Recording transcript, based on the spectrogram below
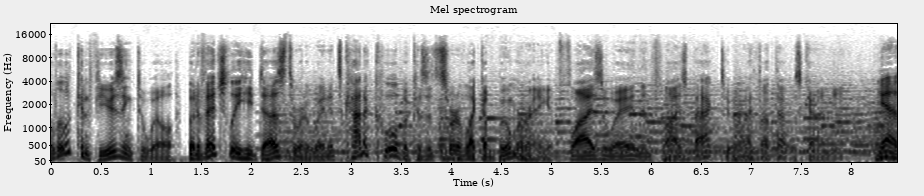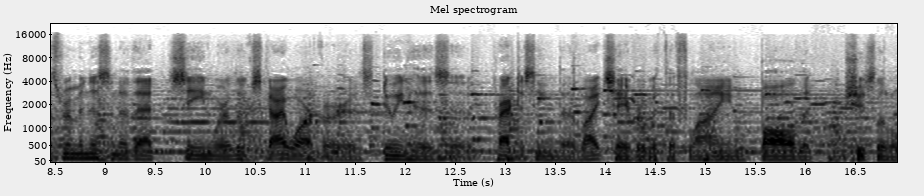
a little confusing to Will, but eventually he does throw it away, and it's kind of cool because it's sort of like a boomerang. It flies away and then flies back to him. I thought that was kind of neat. Yeah, it's reminiscent of that scene where Luke Skywalker is doing his uh, practicing the lightsaber with the flying ball that shoots a little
